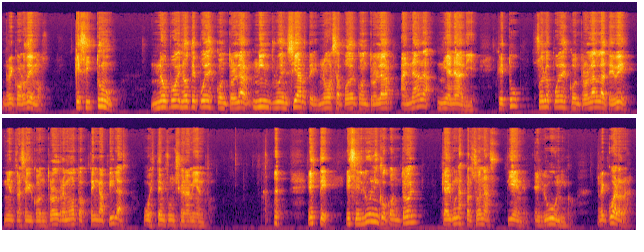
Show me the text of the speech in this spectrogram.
recordemos que si tú no, no te puedes controlar ni influenciarte, no vas a poder controlar a nada ni a nadie. Que tú solo puedes controlar la TV mientras el control remoto tenga pilas o esté en funcionamiento. Este es el único control que algunas personas tienen, el único. Recuerda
